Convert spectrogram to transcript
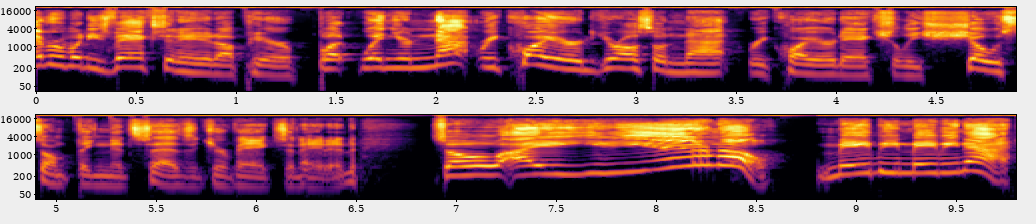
everybody's vaccinated up here, but when you're not required, you're also not required to actually show something that says that you're vaccinated. So I, I don't know. Maybe, maybe not.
